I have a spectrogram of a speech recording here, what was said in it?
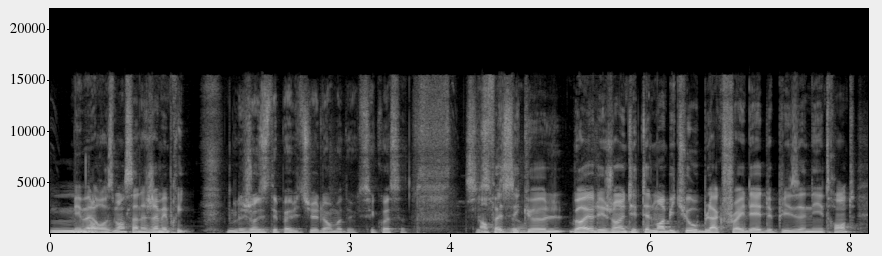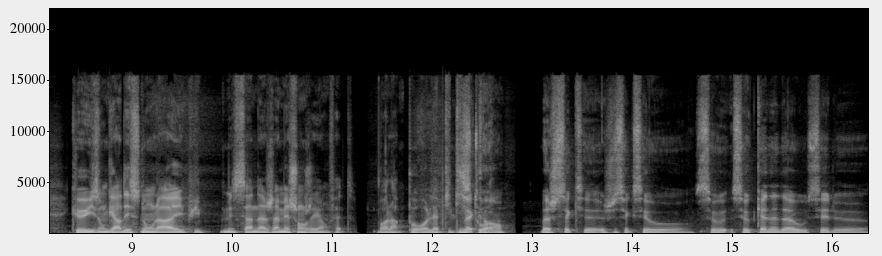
Mais Non. malheureusement, ça n'a jamais pris. Les gens ils étaient pas habitués, leur mode c'est quoi ça? En fait, c'est que ouais, les gens étaient tellement habitués au Black Friday depuis les années 30 qu'ils ont gardé ce nom-là et puis mais ça n'a jamais changé en fait. Voilà pour la petite histoire. D'accord. Bah, je sais que c'est- je sais que c'est au, c'est au, au Canada où c'est le,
